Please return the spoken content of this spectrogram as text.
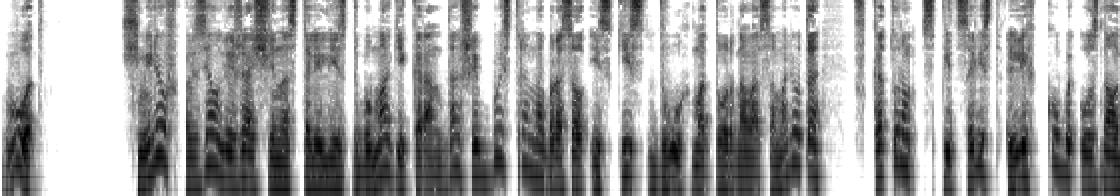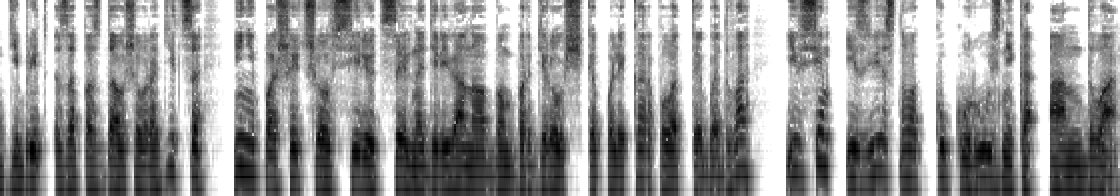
Вот, Хмелев взял лежащий на столе лист бумаги, карандаш и быстро набросал эскиз двухмоторного самолета, в котором специалист легко бы узнал гибрид запоздавшего родиться и не пошедшего в серию цельно-деревянного бомбардировщика Поликарпова ТБ-2 и всем известного кукурузника Ан-2.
